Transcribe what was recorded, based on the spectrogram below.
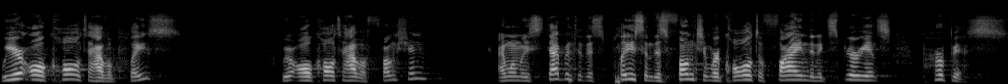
We are all called to have a place, we are all called to have a function. And when we step into this place and this function, we're called to find and experience purpose.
